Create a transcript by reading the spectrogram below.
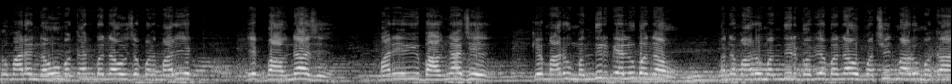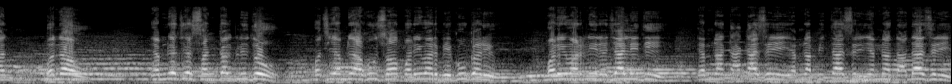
તો મારે નવું મકાન બનાવવું છે. પણ મારી એક એક ભાવના છે. મારી એવી ભાવના છે કે મારું મંદિર પહેલું બનાવું અને મારું મંદિર ભવ્ય બનાવું, પછી જ મારું મકાન બનાવું. એમને જે સંકલ્પ લીધો, પછી એમને આખું સહપરિવાર ભેગું કર્યું. પરિવારની રજા લીધી. એમના કાકાશ્રી, એમના પિતાશ્રી, એમના દાદાશ્રી,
